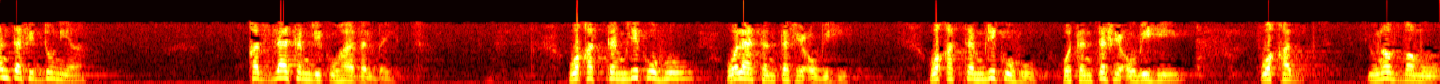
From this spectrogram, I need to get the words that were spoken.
أنت في الدنيا قد لا تملك هذا البيت وقد تملكه ولا تنتفع به. وقد تملكه وتنتفع به وقد ينظم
